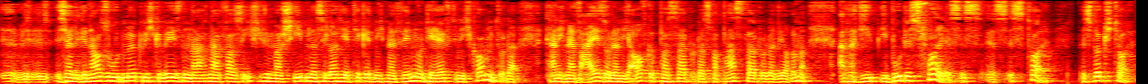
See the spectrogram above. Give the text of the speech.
ist halt genauso gut möglich gewesen, nach, nach was ich viel mal schieben, dass die Leute ihr Ticket nicht mehr finden und die Hälfte nicht kommt oder gar nicht mehr weiß oder nicht aufgepasst hat oder es verpasst hat oder wie auch immer. Aber die, die Bude ist voll. Es ist, es ist toll. Es ist wirklich toll.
